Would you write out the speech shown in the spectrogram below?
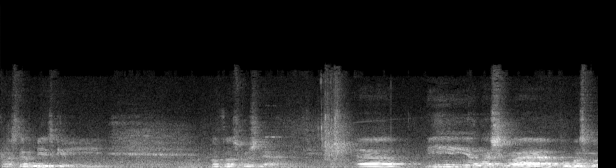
Красноармейской и Полтавского шляха. Э, и она шла по Москве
